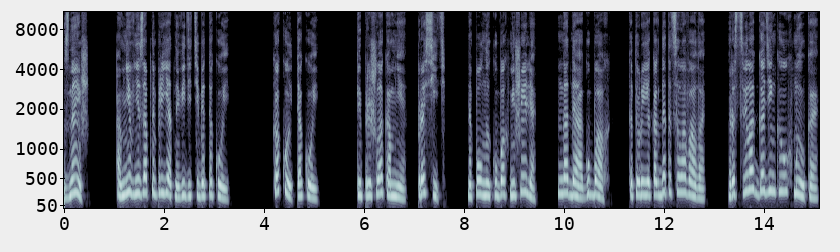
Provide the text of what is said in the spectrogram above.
Знаешь, а мне внезапно приятно видеть тебя такой. Какой такой? Ты пришла ко мне просить. На полных губах Мишеля, да-да, губах, которые я когда-то целовала, расцвела гаденькая ухмылка.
